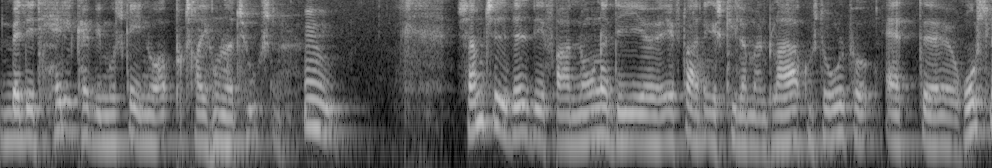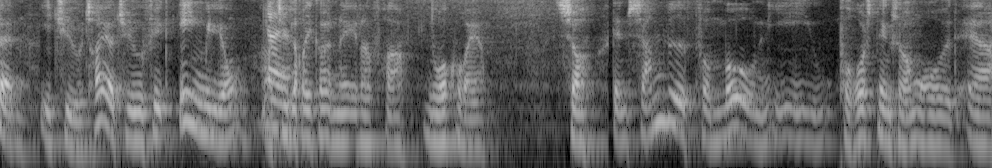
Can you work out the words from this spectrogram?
med lidt held kan vi måske nå op på 300.000. Mm. Samtidig ved vi fra nogle af de øh, efterretningskilder, man plejer at kunne stole på, at øh, Rusland i 2023 fik 1 million artillerigranater fra Nordkorea. Så den samlede formåen i EU på rustningsområdet er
